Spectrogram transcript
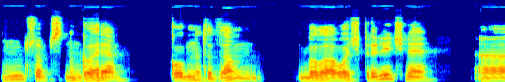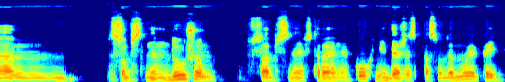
Ну, собственно говоря, комната там была очень приличная, собственным душем, собственной встроенной кухней, даже с посудомойкой,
